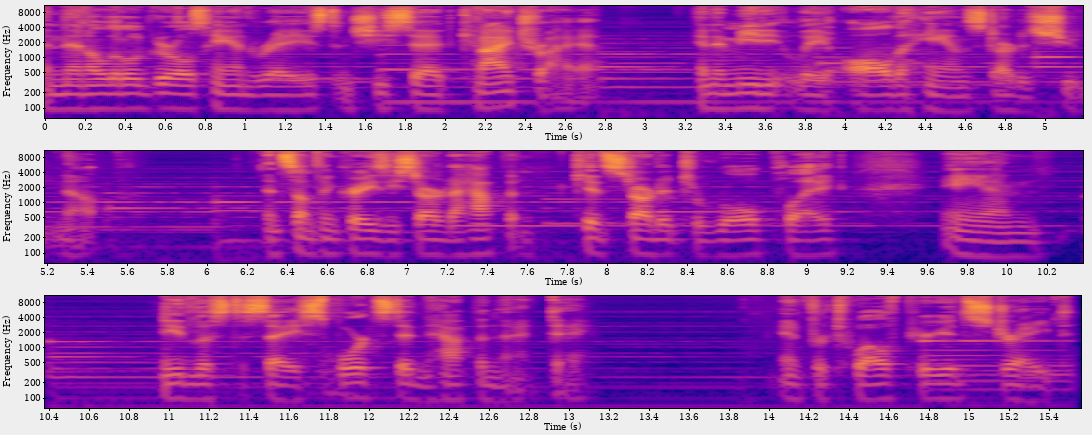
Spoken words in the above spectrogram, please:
And then a little girl's hand raised and she said, Can I try it? And immediately all the hands started shooting up. And something crazy started to happen. Kids started to role play. And needless to say, sports didn't happen that day. And for 12 periods straight,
